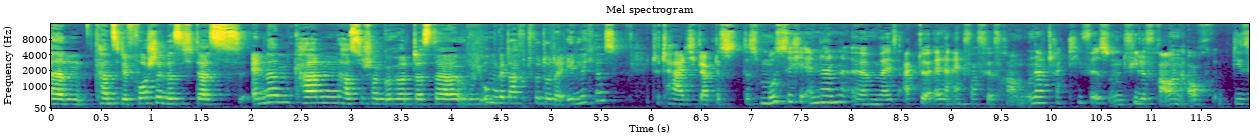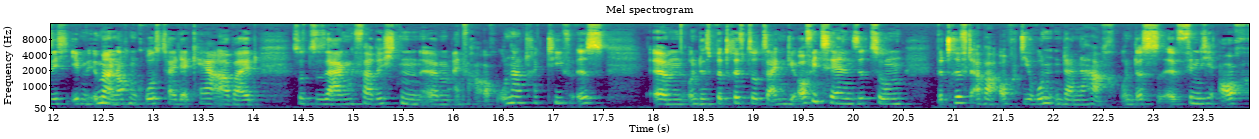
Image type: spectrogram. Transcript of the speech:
Ähm, kannst du dir vorstellen, dass sich das ändern kann? Hast du schon gehört, dass da irgendwie umgedacht wird oder ähnliches? Total. Ich glaube, das, das muss sich ändern, ähm, weil es aktuell einfach für Frauen unattraktiv ist und viele Frauen auch, die sich eben immer noch einen Großteil der Care-Arbeit sozusagen verrichten, ähm, einfach auch unattraktiv ist. Ähm, und das betrifft sozusagen die offiziellen Sitzungen betrifft aber auch die Runden danach. Und das äh, finde ich auch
